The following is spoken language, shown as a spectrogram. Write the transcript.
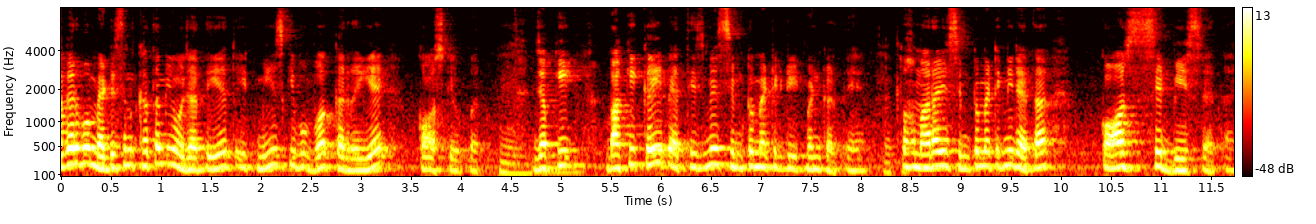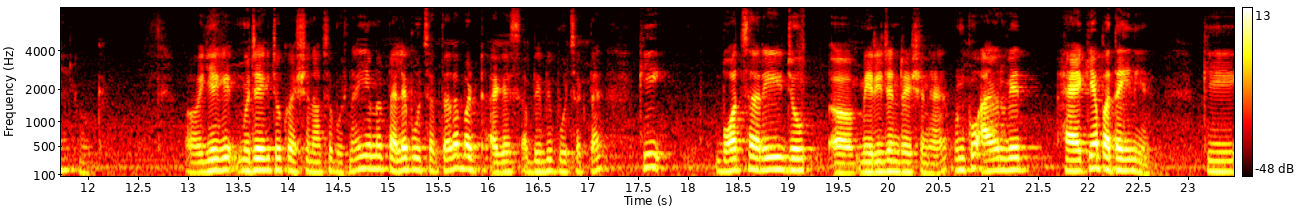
अगर वो मेडिसिन ख़त्म ही हो जाती है तो इट मीन्स कि वो वर्क कर रही है कॉज के ऊपर। hmm. जबकि बाकी कई पैथीज में सिम्टोमेटिक ट्रीटमेंट करते हैं। Okay. तो हमारा ये सिम्टोमेटिक नहीं रहता कॉज से बेस रहता है। Okay okay. ये मुझे एक जो क्वेश्चन आपसे पूछना है ये मैं पहले पूछ सकता था बट आई गेस अभी भी पूछ सकता है कि बहुत सारी जो uh, मेरी जनरेशन है उनको आयुर्वेद है क्या पता ही नहीं है कि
